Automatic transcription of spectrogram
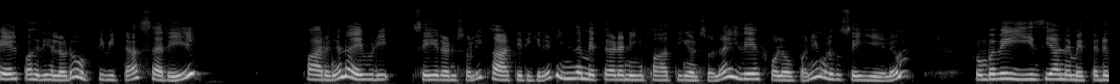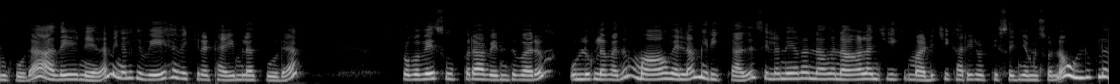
மேல் பகுதிகளோடு ஒட்டி விட்டால் சரி. பாருங்கள் நான் எப்படி செய்கிறேன்னு சொல்லி காட்டியிருக்கிறேன். இந்த மெத்தடை நீங்கள் பார்த்தீங்கன்னு சொன்னால் இதே ஃபாலோ பண்ணி உங்களுக்கு செய்யலும். ரொம்பவே ஈஸியான மெத்தடும் கூட. அதே நேரம் எங்களுக்கு வேக வைக்கிற டைமில் கூட ரொம்பவே சூப்பராக வெந்து வரும். உள்ளுக்குள்ளே வந்து மாவெல்லாம் இருக்காது சில நேரம் நாங்கள் நாலஞ்சு மடித்து கறி ரொட்டி செஞ்சோம்னு சொன்னால் உள்ளுக்குள்ளே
